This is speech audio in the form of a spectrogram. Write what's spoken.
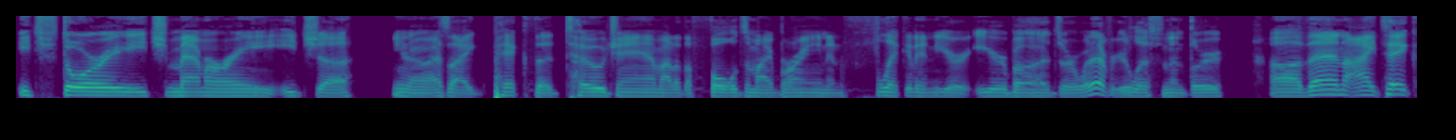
each story, each memory, each uh, you know, as I pick the toe jam out of the folds of my brain and flick it into your earbuds or whatever you're listening through. Uh, then I take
